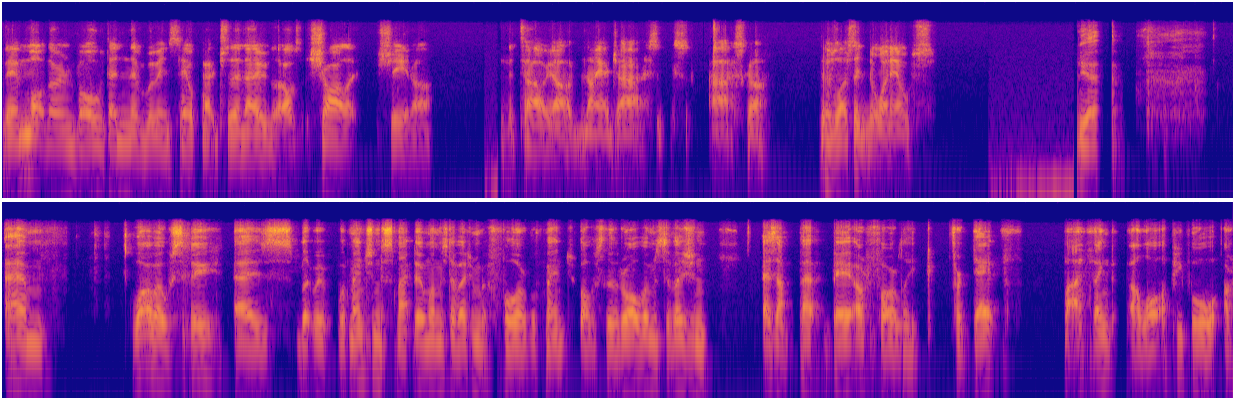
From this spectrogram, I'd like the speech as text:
them lot that are involved in the women's title picture now, like Charlotte, Shayna, Natalya, Nia Jax, Asuka. There's literally no one else. Yeah. Um, what I will say is we, have mentioned the SmackDown Women's Division before. We've mentioned obviously the Raw Women's Division is a bit better for like for depth, but I think a lot of people are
